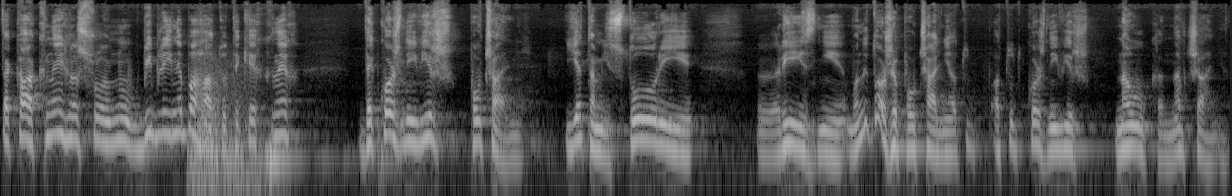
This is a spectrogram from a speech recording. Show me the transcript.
Така книга, що ну, в Біблії небагато таких книг, де кожний вірш повчальний. Є там історії е, різні, вони теж повчальні, а тут, а тут кожний вірш наука, навчання.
